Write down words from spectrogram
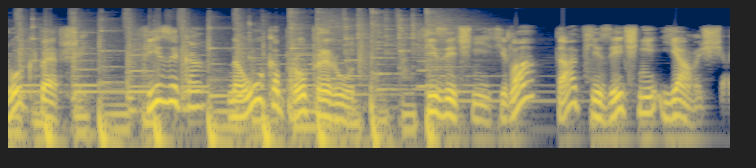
Урок перший. Фізика. Наука про природу. Фізичні тіла та фізичні явища.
